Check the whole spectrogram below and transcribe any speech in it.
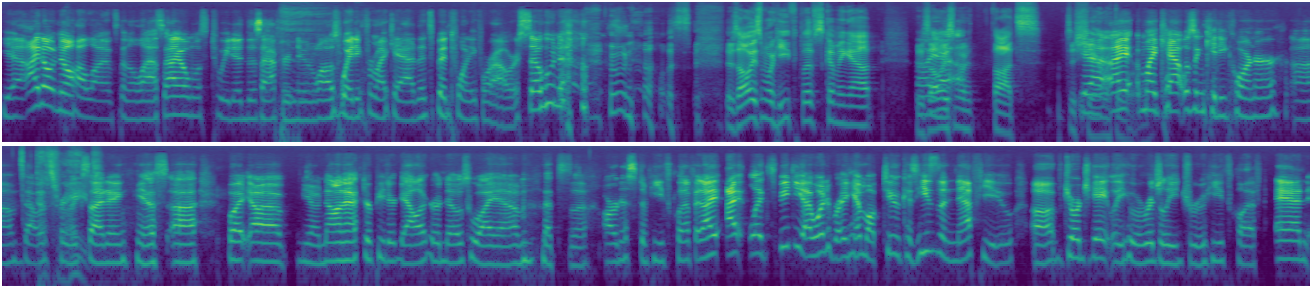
yeah, I don't know how long it's gonna last. I almost tweeted this afternoon while I was waiting for my cat. It's been 24 hours, so who knows? Who knows? There's always more Heathcliffs coming out. There's Oh, always yeah. more thoughts to share. Yeah, I my cat was in kitty corner. Um, that was pretty right. exciting. Yes. Uh, but uh, you know, non-actor Peter Gallagher knows who I am. That's the artist of Heathcliff, and I, I like speaking. I want to bring him up too because he's the nephew of George Gately, who originally drew Heathcliff. And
